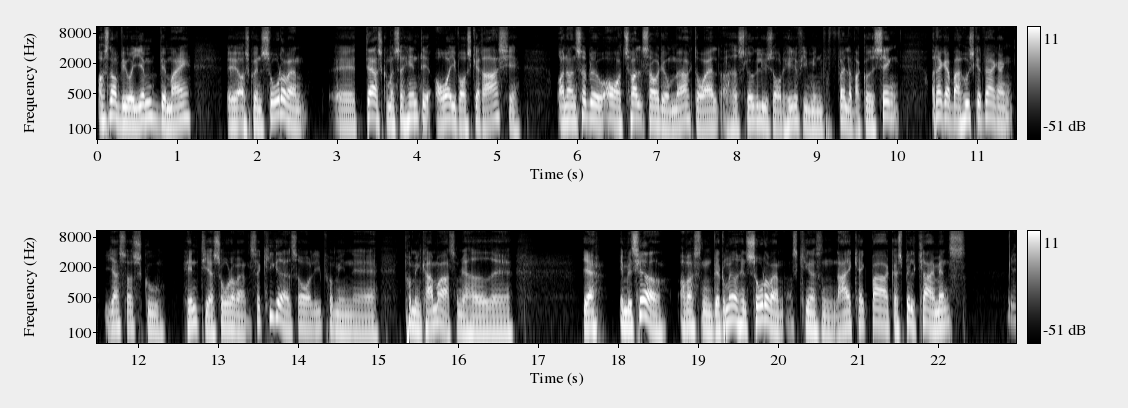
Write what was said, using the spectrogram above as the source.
Og så når vi var hjemme ved mig øh, og skulle en sodavand, øh, der skulle man så hente over i vores garage. Og når den så blev over 12, så var det jo mørkt overalt, og havde slukket lys over det hele, fordi mine forældre var gået i seng. Og der kan jeg bare huske, at hver gang jeg så skulle hente de her sodavand, så kiggede jeg altså over lige på min, øh, på min kammerat, som jeg havde øh, ja, inviteret, og var sådan, vil du med hen sodavand? Og så kiggede jeg sådan, nej, kan jeg ikke bare gøre spillet klar imens? Ja.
